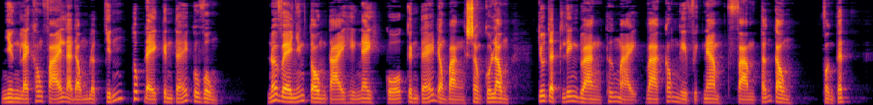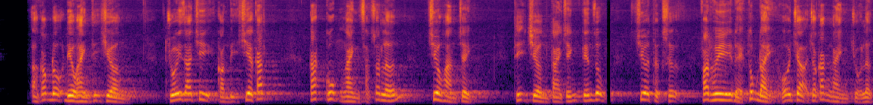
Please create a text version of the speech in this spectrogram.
nhưng lại không phải là động lực chính thúc đẩy kinh tế của vùng. Nói về những tồn tại hiện nay của kinh tế đồng bằng sông Cửu Long, Chủ tịch Liên đoàn Thương mại và Công nghiệp Việt Nam Phạm Tấn Công phân tích. Ở góc độ điều hành thị trường, chuỗi giá trị còn bị chia cắt, các cụm ngành sản xuất lớn chưa hoàn chỉnh, thị trường tài chính tiến dụng chưa thực sự phát huy để thúc đẩy hỗ trợ cho các ngành chủ lực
